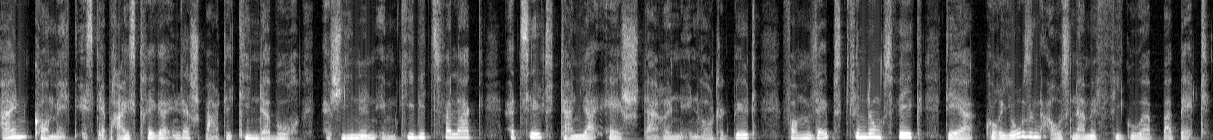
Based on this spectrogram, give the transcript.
Ein Comic ist der Preisträger in der Sparte Kinderbuch. Erschienen im Kibitz Verlag erzählt Tanja Esch darin in Wort und Bild vom Selbstfindungsweg der kuriosen Ausnahmefigur Babette.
